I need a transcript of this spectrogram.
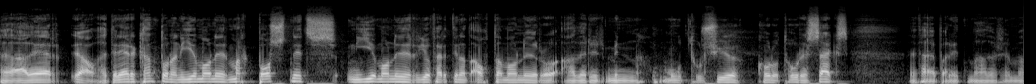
það er, já, þetta er Erik Cantona nýju mánuðir, Mark Bosnitz nýju mánuðir, Ríó Ferdinand átta mánuðir og aðeirir minna, Mútu 7 Kolo Tóri 6 en það er bara einn maður sem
